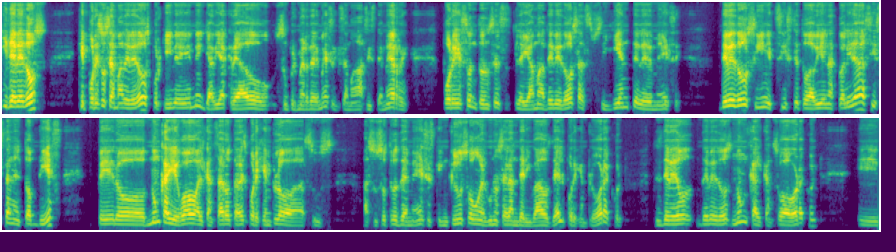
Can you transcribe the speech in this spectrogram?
y DB2, que por eso se llama DB2, porque IBM ya había creado su primer DMS que se llamaba SystemR. Por eso entonces le llama DB2 a su siguiente DMS. DB2 sí existe todavía en la actualidad, sí está en el top 10, pero nunca llegó a alcanzar otra vez, por ejemplo, a sus, otros DMS, que incluso algunos eran derivados de él, por ejemplo, Oracle. Entonces DB2, nunca alcanzó a Oracle y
